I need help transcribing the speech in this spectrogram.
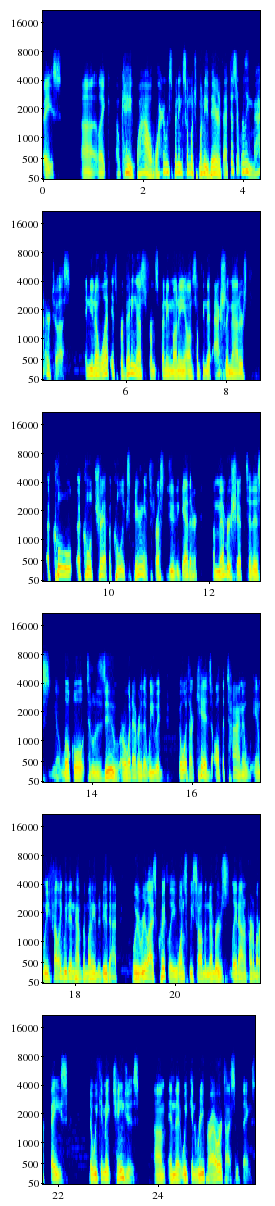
face uh, like okay wow why are we spending so much money there? That doesn't really matter to us. And you know what? It's preventing us from spending money on something that actually matters a cool a cool trip a cool experience for us to do together a membership to this you know, local to the zoo or whatever that we would go with our kids all the time and, and we felt like we didn't have the money to do that. We realized quickly once we saw the numbers laid out in front of our face that we can make changes um, and that we can reprioritize some things.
